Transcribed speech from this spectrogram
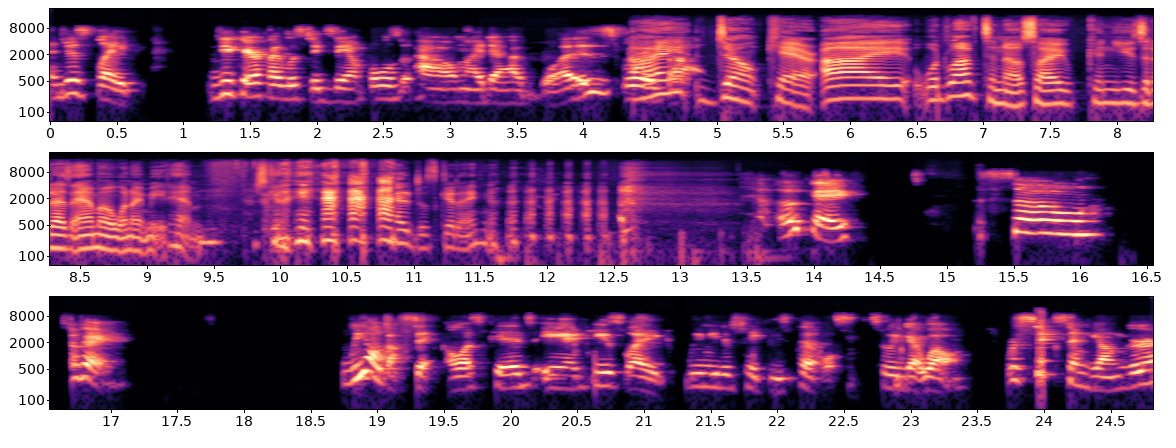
and just like, do you care if I list examples of how my dad was? I that- don't care. I would love to know so I can use it as ammo when I meet him. Just kidding. Just kidding. okay. So, okay. We all got sick, all us kids, and he's like, we need to take these pills so we get well. We're six and younger,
